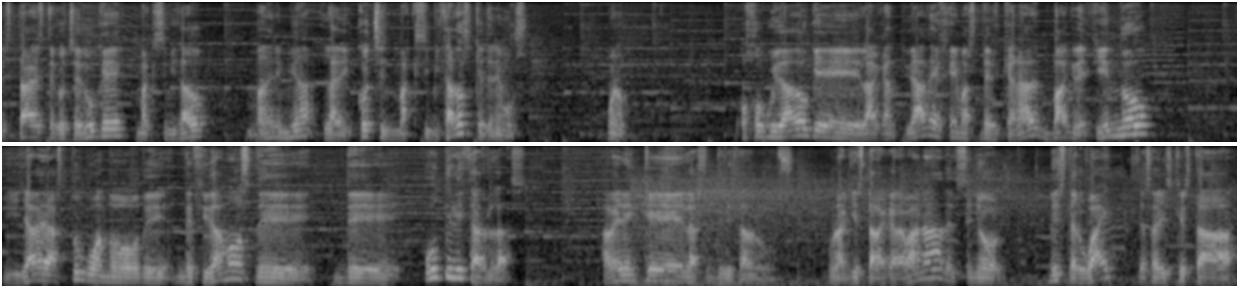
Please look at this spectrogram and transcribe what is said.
está este coche Duque maximizado. Madre mía, la de coches maximizados que tenemos. Bueno, ojo cuidado que la cantidad de gemas del canal va creciendo. Y ya verás tú cuando decidamos de, de utilizarlas. A ver en qué las utilizamos. Bueno, aquí está la caravana del señor Mr. White. Ya sabéis que está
